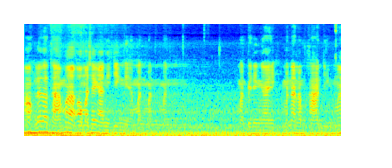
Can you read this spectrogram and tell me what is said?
อ้าวแล้วถ้าถามว่าเอามาใช้งานจริงๆเนี่ยมันมันมันมันเป็นยังไง มันน่ารำคาญจริงไหม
